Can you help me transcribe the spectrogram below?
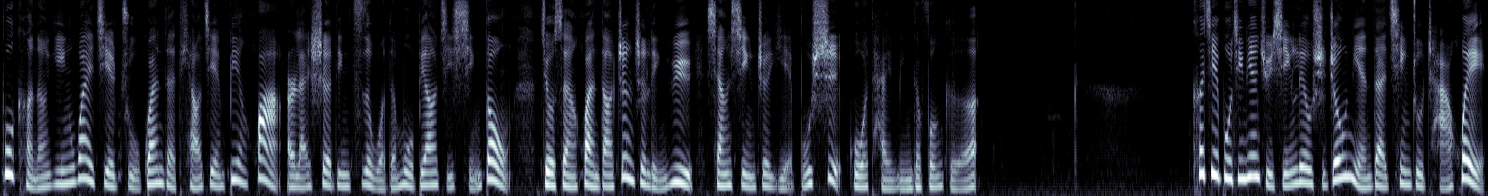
不可能因外界主观的条件变化而来设定自我的目标及行动。就算换到政治领域，相信这也不是郭台铭的风格。科技部今天举行六十周年的庆祝茶会，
